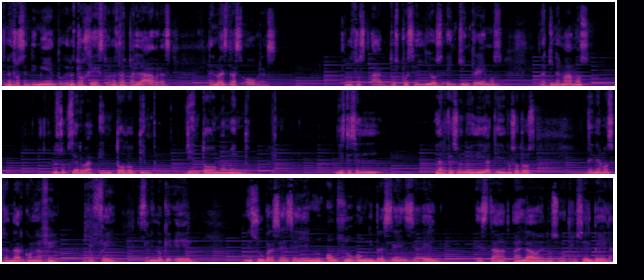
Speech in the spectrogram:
de nuestros sentimientos, de nuestros gestos, de nuestras palabras, de nuestras obras, de nuestros actos, pues el Dios en quien creemos, a quien amamos, nos observa en todo tiempo y en todo momento. Y esta es el, la reflexión de hoy día que nosotros tenemos que andar con la fe, por fe, sabiendo que Él, en su presencia y en su omnipresencia, Él está al lado de nosotros. Él vela,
